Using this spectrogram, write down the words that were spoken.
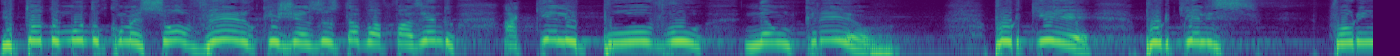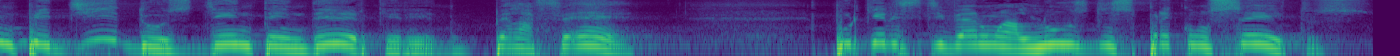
e todo mundo começou a ver o que Jesus estava fazendo, aquele povo não creu. Por quê? Porque eles foram impedidos de entender, querido, pela fé. Porque eles tiveram a luz dos preconceitos.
